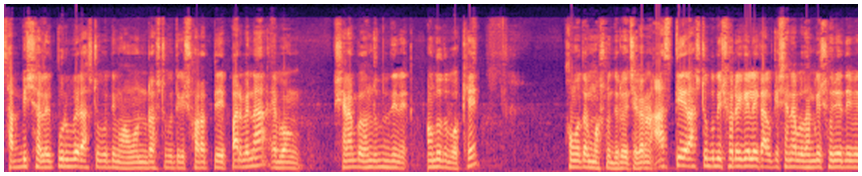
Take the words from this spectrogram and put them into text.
ছাব্বিশ সালের পূর্বে রাষ্ট্রপতি মহামান্য রাষ্ট্রপতিকে সরাতে পারবে না এবং সেনাপ্রধান যতদিন অন্তত পক্ষে ক্ষমতার মসনদে রয়েছে। কারণ আজকে রাষ্ট্রপতি সরে গেলে কালকে সেনাপ্রধানকে সরিয়ে দেবে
